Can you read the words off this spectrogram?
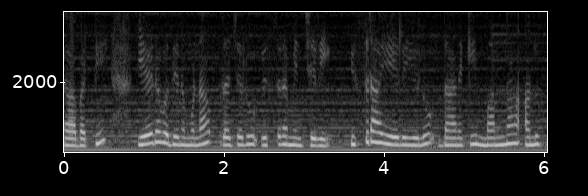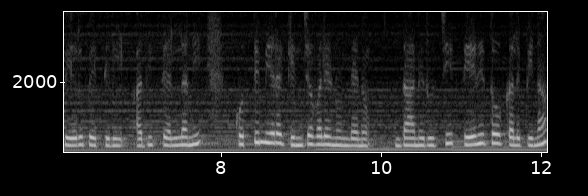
కాబట్టి ఏడవ దినమున ప్రజలు విశ్రమించిరి. ఇస్రాయేలీయులు దానికి మన్నా అను పేరు పెట్టిరి. అది తెల్లని కొత్తిమీర గింజవలె నుండెను. దాని రుచి తేనెతో కలిపిన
